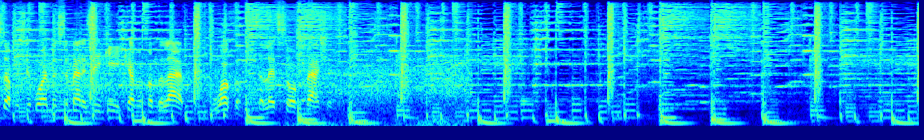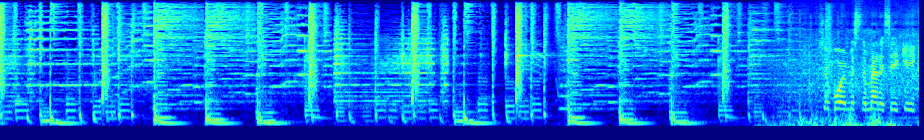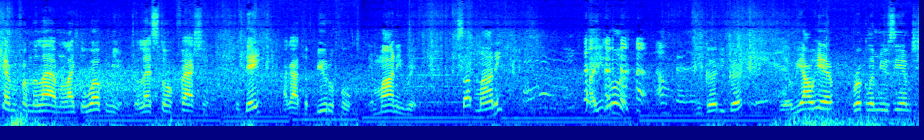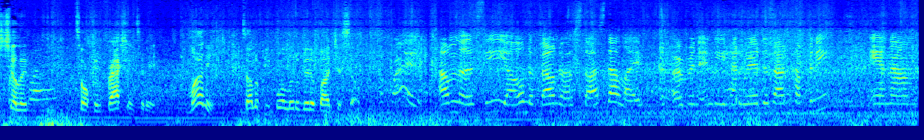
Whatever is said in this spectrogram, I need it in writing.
what's up? It's your boy Mista Menace, aka Kevin from the lab. Welcome to Let's Talk Fashion. It's your boy Mista Menace, aka Kevin from the lab, and I'd like to welcome you to Let's Talk Fashion. Today, I got the beautiful Imani with. What's up, Imani? How you doing? I'm good. You good? You good? Yeah, we out here, Brooklyn Museum, just chilling, talking fashion today. Money. Tell the people a little bit about yourself. Alright. I'm the CEO, the founder of Starr Style Life, an urban indie headwear design company. And um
